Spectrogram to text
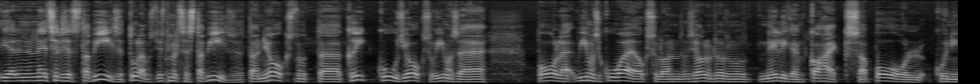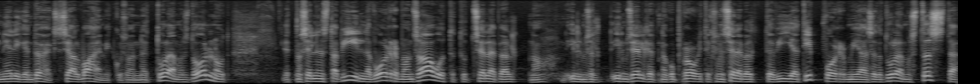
ja need sellised stabiilsed tulemused, just nimelt see stabiilsus, et ta on jooksnud kõik kuus jooksu viimase poole, viimase kuu aja jooksul on see olnud, olnud nelikümmend kaheksa pool kuni nelikümmend üheksa, seal vahemikus on need tulemused olnud et noh, selline stabiilne vorm on saavutatud, selle pealt noh, ilmselt, ilmselgelt nagu proovitakse selle pealt viia tippvormi ja seda tulemust tõsta.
